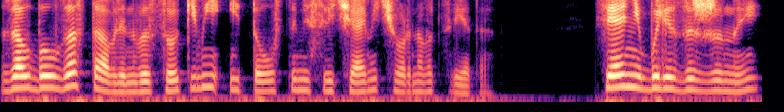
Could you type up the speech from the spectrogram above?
Зал был заставлен высокими и толстыми свечами черного цвета. Все они были зажжены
